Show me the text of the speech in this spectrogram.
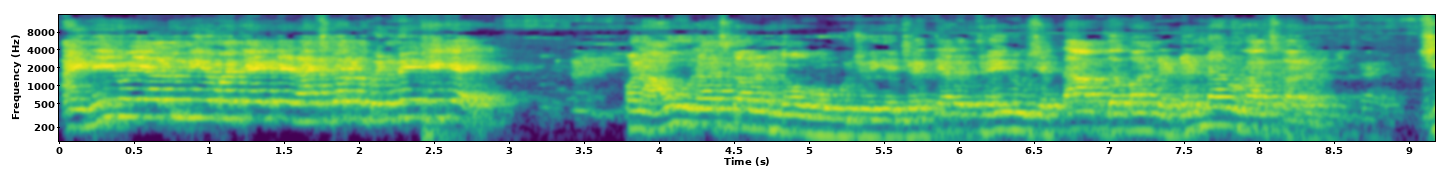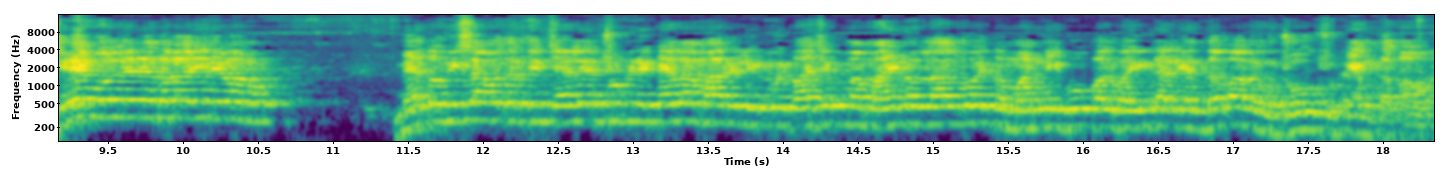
અહીં નહીં હોય આ દુનિયામાં ક્યાંય ક્યાંય રાજકારણ બંધ નહીં થઈ જાય. પણ આવું રાજકારણ ન હોવું જોઈએ. જે અત્યારે થઈ રહ્યું છે, તાપ, દબાણ ને દંડાનું રાજકારણ. જે બોલે ને દબાવી દેવાનું. મેં તો વિસાવદરથી ચેલેન્જ ચૂંટણી પહેલા મારેલી. કોઈ ભાજપમાં માઇનો લાલ હોય તો માનની ગોપાલભાઈ ઇટાલિયન દબાવે. હું જોઉં છું કેમ દબાવું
